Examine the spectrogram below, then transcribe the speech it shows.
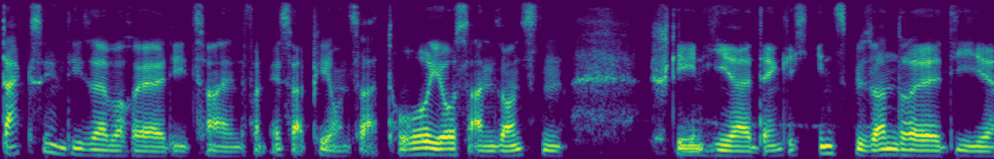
DAX in dieser Woche die Zahlen von SAP und Sartorius. Ansonsten stehen hier, denke ich, insbesondere die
